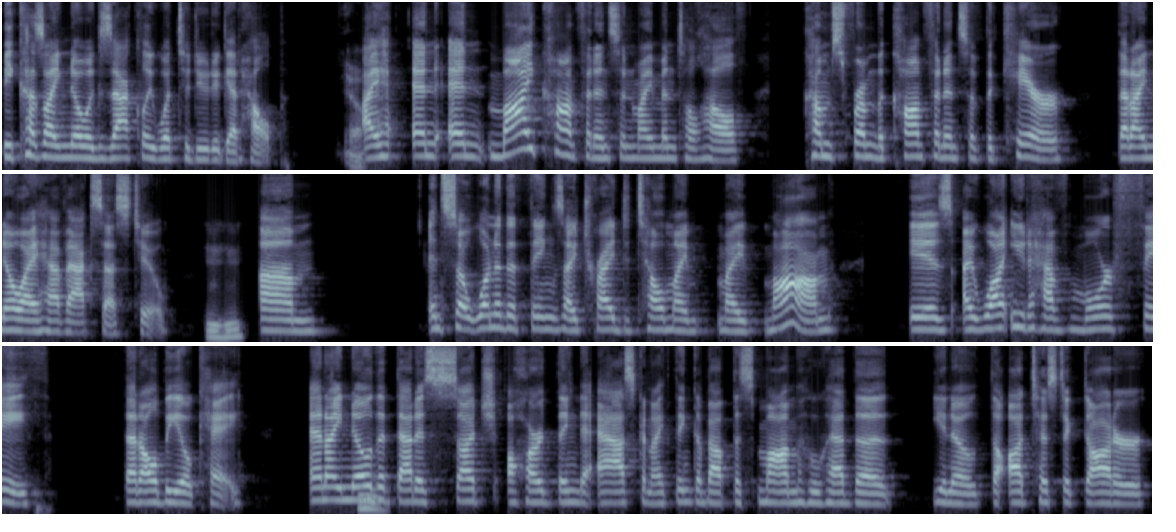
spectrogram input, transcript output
because i know exactly what to do to get help Yeah. i and and my confidence in my mental health comes from the confidence of the care that I know I have access to. hmm Um, and so one of the things I tried to tell my my mom is I want you to have more faith that I'll be okay. And I know Mm. that that is such a hard thing to ask and I think about this mom who had the, you know, the autistic daughter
